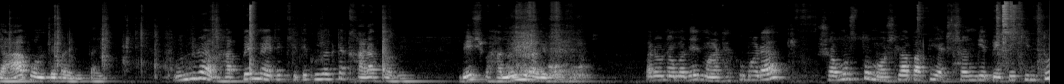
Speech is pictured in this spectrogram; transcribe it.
যা বলতে পারেন তাই। বন্ধুরা, ভাববেন না, এটা খেতে খুব একটা খারাপ হবে। বেশ ভালোই হবে কারণ আমাদের মা ঠাকুমারা সমস্ত মশলাপাতি একসঙ্গে বেটে কিন্তু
